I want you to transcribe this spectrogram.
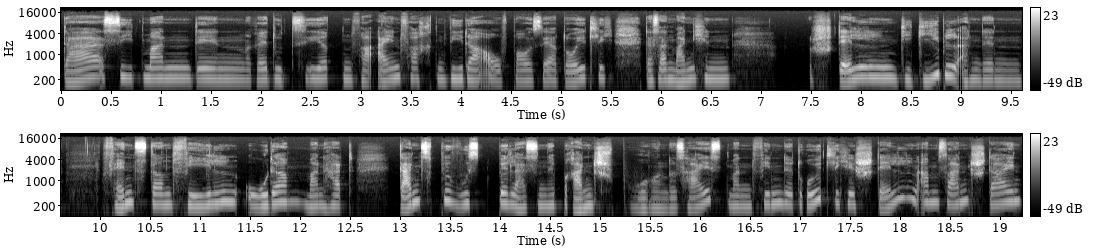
Da sieht man den reduzierten, vereinfachten Wiederaufbau sehr deutlich, dass an manchen Stellen die Giebel an den Fenstern fehlen oder man hat ganz bewusst belassene Brandspuren. Das heißt, man findet rötliche Stellen am Sandstein,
